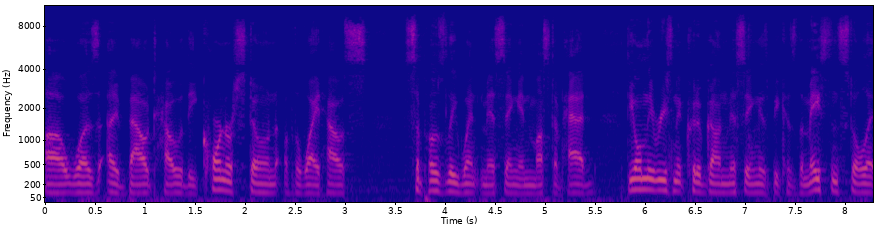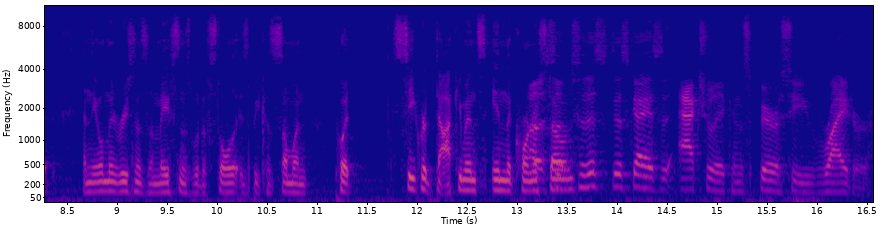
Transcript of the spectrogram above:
uh, was about how the cornerstone of the White House supposedly went missing and must have had. The only reason it could have gone missing is because the Masons stole it, and the only reasons the Masons would have stole it is because someone put secret documents in the uh, so, cornerstone. so this this guy is actually a conspiracy writer.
